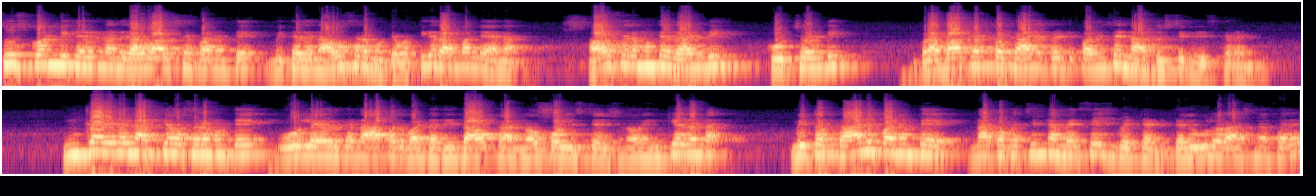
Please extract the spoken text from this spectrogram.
చూసుకొని మీకు ఏదైనా నన్ను కలవాల్సిన పని ఉంటే మీకు ఏదైనా అవసరం ఉంటే ఒట్టిగా రమ్మండి అయినా అవసరం ఉంటే రండి కూర్చోండి. ప్రభాకర్తో కానిపెట్టి పని ఉంటే నా దృష్టికి తీసుకురండి. ఇంకా ఏదైనా అత్యవసరం ఉంటే ఊర్లో ఎవరికైనా ఆపద పడ్డది దావకానో పోలీస్ స్టేషనో ఇంకేదన్నా మీతో కాని పని ఉంటే నాకు ఒక చిన్న మెసేజ్ పెట్టండి. తెలుగులో రాసినా సరే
